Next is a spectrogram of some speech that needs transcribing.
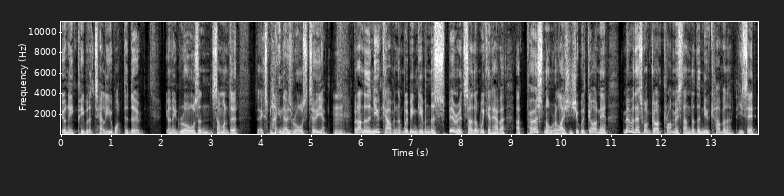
you'll need people to tell you what to do. You'll need rules and someone to explain those rules to you. Hmm. But under the new covenant, we've been given the Spirit so that we can have a, a personal relationship with God. Now, remember, that's what God promised under the new covenant. He said,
